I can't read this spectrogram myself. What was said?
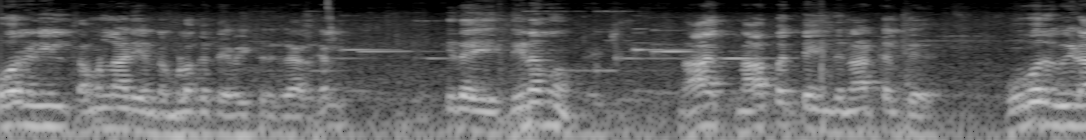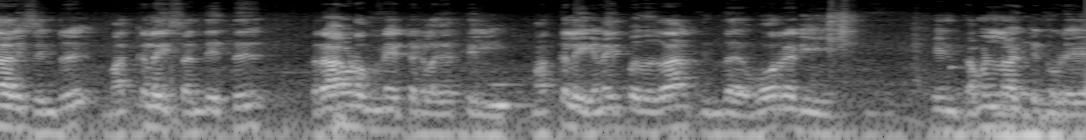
ஓரணியில் தமிழ்நாடு என்ற முழக்கத்தை வைத்திருக்கிறார்கள். இதை தினமும் நாற்பத்தைந்து நாட்களுக்கு ஒவ்வொரு வீடாக சென்று மக்களை சந்தித்து திராவிட முன்னேற்ற கழகத்தில் மக்களை இணைப்பதுதான் இந்த ஓரணியின் தமிழ்நாட்டினுடைய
